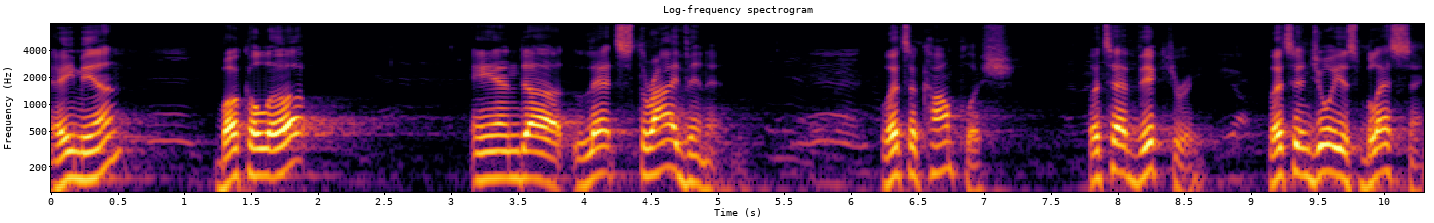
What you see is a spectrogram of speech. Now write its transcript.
Amen. Buckle up. And uh, let's thrive in it. Let's accomplish. Let's have victory. Let's enjoy His blessing.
